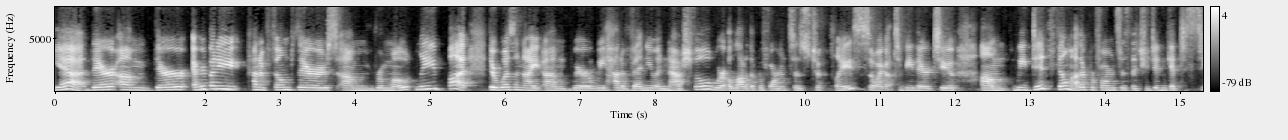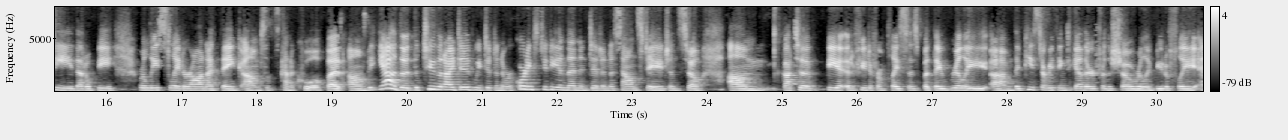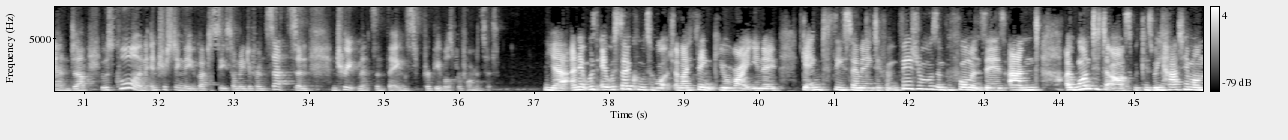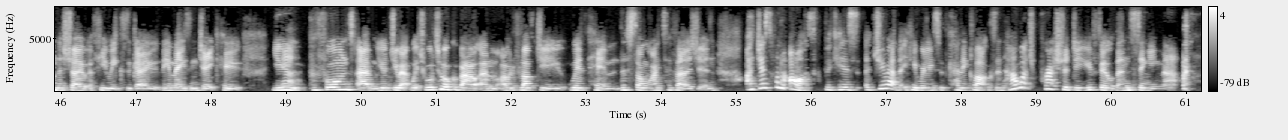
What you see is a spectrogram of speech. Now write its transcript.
Yeah, they're um they're everybody kind of filmed theirs um, remotely, but there was a night um, where we had a venue in Nashville where a lot of the performances took place. So I got to be there too. Um, we did film other performances that you didn't get to see that'll be released later on, I think. Um, so it's kind of cool. But um, but yeah, the the two that I did, we did in a recording studio and then and did in a sound stage, and so um, got to be at a few different places. But they really they pieced everything together for the show really really beautifully. And um, it was cool and interesting that you got to see so many different sets and, and treatments and things for people's performances yeah and it was it was so cool to watch and i think you're right you know getting to see so many different visuals and performances and i wanted to ask because we had him on the show a few weeks ago the amazing jake hoot you yeah. performed um, your duet, which we'll talk about. Um, I would have loved you with him, the songwriter version. I just want to ask because a duet that he released with Kelly Clarkson, how much pressure do you feel then singing that?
